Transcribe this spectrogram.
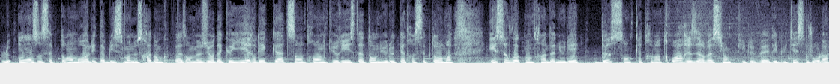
le 11 septembre. L'établissement ne sera donc pas en mesure d'accueillir les 430 curistes attendus le 4 septembre et se voit contraint d'annuler 283 réservations qui devaient débuter ce jour-là.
